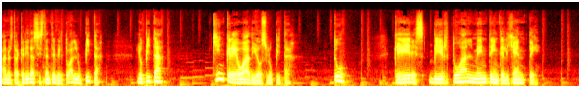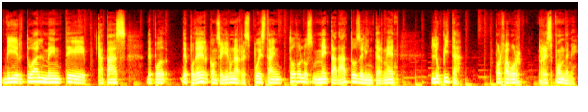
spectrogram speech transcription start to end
a nuestra querida asistente virtual, Lupita. Lupita, ¿quién creó a Dios, Lupita? Tú, que eres virtualmente inteligente, virtualmente capaz de, de poder conseguir una respuesta en todos los metadatos del Internet. Lupita, por favor, respóndeme.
